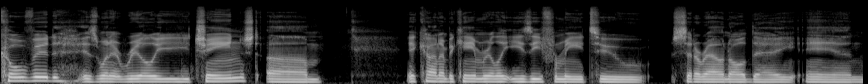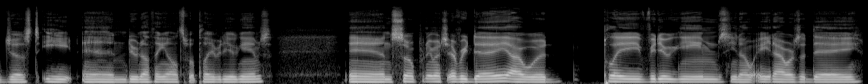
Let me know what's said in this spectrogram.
COVID is when it really changed. Um, it kind of became really easy for me to sit around all day and just eat and do nothing else but play video games. And so, pretty much every day, I would play video games, you know, eight hours a day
